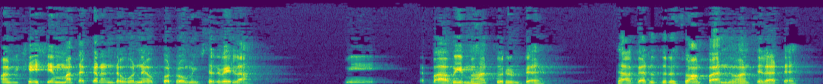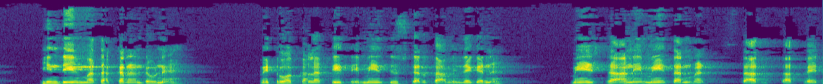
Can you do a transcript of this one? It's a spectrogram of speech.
මම විශේෂයෙන් මතක කරන්න ඕනේ ඔක්කොටම ඉස්සර වෙලා මේ භාවී මහත්වරුන්ට සාගරුතර ස්වාමීන් වහන්සේලාට හින්දි මතක් කරන්න ඕනේ. මේ තුවක් කලත් මේ දුෂ්කරතාව ඉඳගෙන මේ ස්ථානේ මේ ධර්ම තත්වයට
